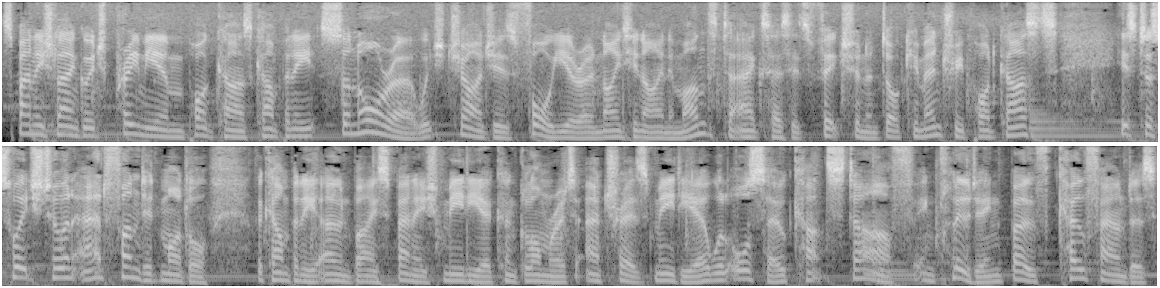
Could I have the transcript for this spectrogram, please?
Spanish language premium podcast company Sonora, which charges €4.99 a month to access its fiction and documentary podcasts, is to switch to an ad funded model. The company, owned by Spanish media conglomerate Atresmedia, will also cut staff, including both co founders.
